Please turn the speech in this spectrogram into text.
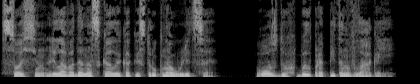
сосен лила вода на скалы, как из труб на улице. Воздух был пропитан влагой.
